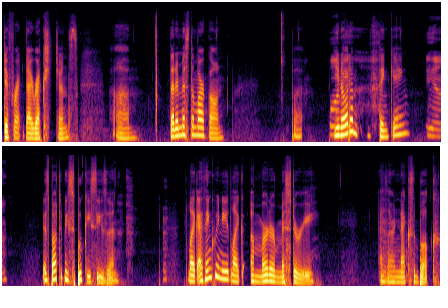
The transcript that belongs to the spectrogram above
different directions. Um, that I missed the mark on. But well, you I know what I'm thinking? Yeah, It's about to be spooky season. Like I think we need like a murder mystery as our next book.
